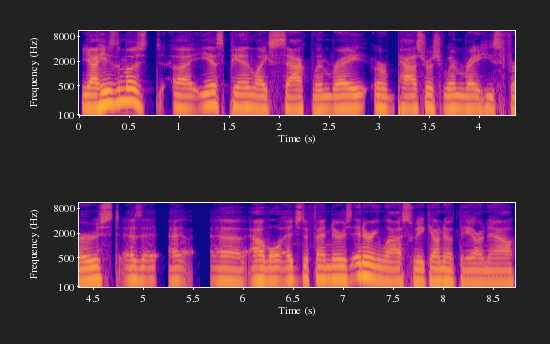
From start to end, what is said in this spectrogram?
Yeah, he's the most uh, ESPN like sack win rate or pass rush win rate. He's first as a, uh, out of all edge defenders entering last week. I don't know what they are now,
